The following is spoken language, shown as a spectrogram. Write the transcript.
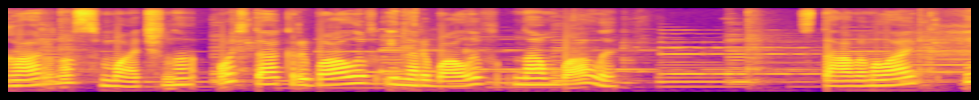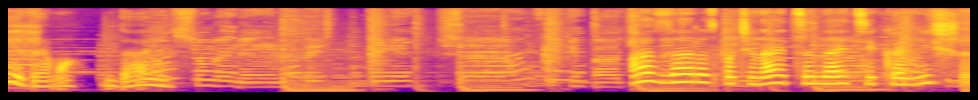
Гарно, смачно. Ось так рибалив і нарибалив нам бали. Ставимо лайк і йдемо далі. А зараз починається найцікавіше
